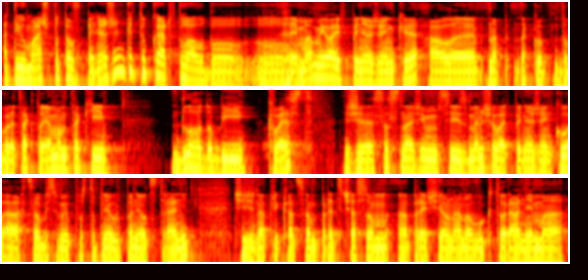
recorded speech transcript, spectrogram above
A ty ju máš potom v peňaženke tú kartu, alebo... Hej, mám ju aj v peňaženke, ale na, ako, dobre, takto, ja mám taký dlhodobý quest, že sa snažím si zmenšovať peňaženku a chcel by som ju postupne úplne odstrániť. Čiže napríklad som pred časom prešiel na novú, ktorá nemá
